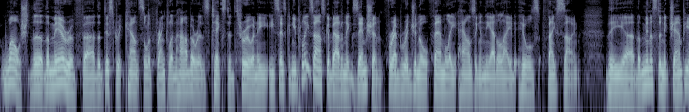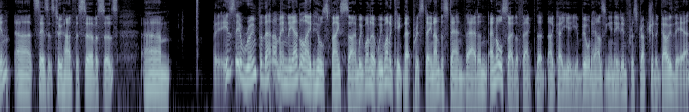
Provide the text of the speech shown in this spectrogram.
Walsh, the, the mayor of uh, the district council of Franklin Harbour, has texted through and he, he says, Can you please ask about an exemption for Aboriginal family housing in the Adelaide Hills face zone? The, uh, the minister, Nick Champion, uh, says it's too hard for services. Um, is there room for that? I mean, the Adelaide Hills face zone, we want to we want to keep that pristine, understand that, and, and also the fact that okay, you, you build housing, you need infrastructure to go there.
